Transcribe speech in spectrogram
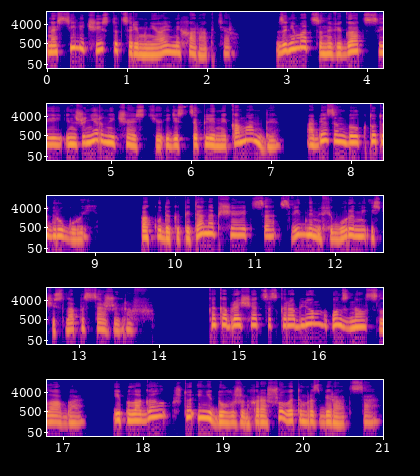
носили чисто церемониальный характер. Заниматься навигацией, инженерной частью и дисциплиной команды обязан был кто-то другой, покуда капитан общается с видными фигурами из числа пассажиров. Как обращаться с кораблем, он знал слабо и полагал, что и не должен хорошо в этом разбираться.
